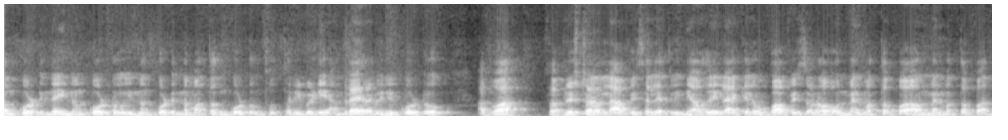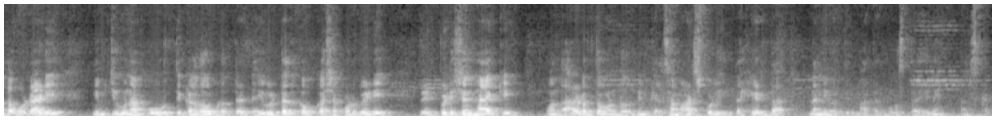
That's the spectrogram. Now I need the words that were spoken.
ಒಂದು ಕೋರ್ಟಿಂದ ಇನ್ನೊಂದು ಕೋರ್ಟು, ಇನ್ನೊಂದು ಕೋರ್ಟಿಂದ ಮತ್ತೊಂದು ಕೋರ್ಟು ಅಂತ ಸುತ್ತರಿಬೇಡಿ. ಅಂದರೆ ರೆವಿನ್ಯೂ ಕೋರ್ಟು ಅಥವಾ ಸಬ್ ರಿಜಿಸ್ಟ್ರಾರಲ್ಲಿ ಆಫೀಸಲ್ಲಿ ಅಥವಾ ಇನ್ಯಾವುದೋ ಇಲಾಖೆಯಲ್ಲಿ ಒಬ್ಬ ಆಫೀಸರು ಅವನ ಮೇಲೆ ಮತ್ತೊಬ್ಬ, ಅವನ ಮೇಲೆ ಮತ್ತೊಬ್ಬ ಅಂತ ಓಡಾಡಿ ನಿಮ್ಮ ಜೀವನ ಪೂರ್ತಿ ಕಳೆದೋಗ್ಬಿಡುತ್ತೆ. ದಯವಿಟ್ಟು ಅದಕ್ಕೆ ಅವಕಾಶ ಕೊಡಬೇಡಿ. ರಿಟ್ ಪಿಟಿಷನ್ ಹಾಕಿ ಒಂದು ಆರ್ಡರ್ ತೊಗೊಂಡು ನಿಮ್ಮ ಕೆಲಸ ಮಾಡಿಸ್ಕೊಳ್ಳಿ ಅಂತ ಹೇಳ್ತಾ ನಾನು ಇವತ್ತಿನ ಮಾತನ್ನು ಮುಗಿಸ್ತಾ ಇದ್ದೀನಿ. ನಮಸ್ಕಾರ.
